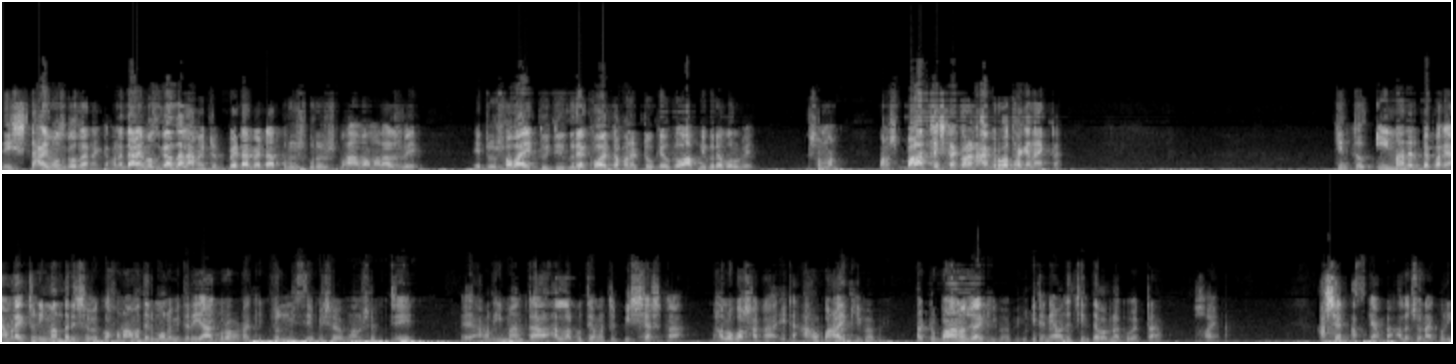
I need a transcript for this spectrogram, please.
ইস দাড়ি মোছ না মানে দাড়ি মোছ গজালে আমি একটু বেটা বেটা, পুরুষ পুরুষ ভাব আমার আসবে। একটু সবাই তুই তুই করে কয়, তখন একটু কেউ কেউ আপনি করে বলবে। সমান। মানুষ বাড়ার চেষ্টা করেন, আগ্রহ থাকে না একটা। কিন্তু ইমানের ব্যাপারে আমরা একজন ইমানদার হিসেবে কখনো আমাদের মনের ভিতরে এই আগ্রহটা কি জন্মিছে? বিষয়ক মানুষের যে আমার ইমানটা, আল্লাহর প্রতি আমার যে বিশ্বাসটা, ভালোবাসাটা, এটা আরও বাড়ায় কীভাবে? আর একটু বাড়ানো যায় কীভাবে? এটা নিয়ে আমাদের চিন্তা ভাবনা খুব একটা হয় না। আসেন, আজকে আমরা আলোচনা করি,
